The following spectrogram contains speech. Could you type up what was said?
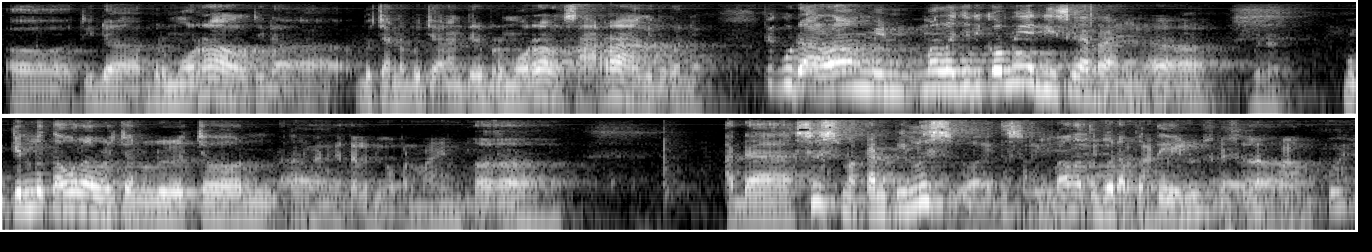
eh, tidak bermoral, tidak bercanda-bercandaan tidak bermoral, Sarah gitu kan ya. Tapi gue udah alamin, malah jadi komedi sekarang. Eh, eh. Bener. Mungkin lu tau lah lucon-lucon eh, Karena kan kita lebih open minded. eh, eh. ada sus makan pilus, wah itu sering banget tuh gue dapetin. Pilus mampus.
